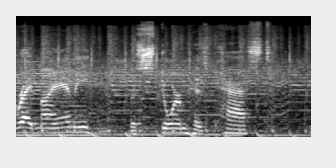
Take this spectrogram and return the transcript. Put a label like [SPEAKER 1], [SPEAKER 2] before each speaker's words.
[SPEAKER 1] All right, Miami, the storm has passed.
